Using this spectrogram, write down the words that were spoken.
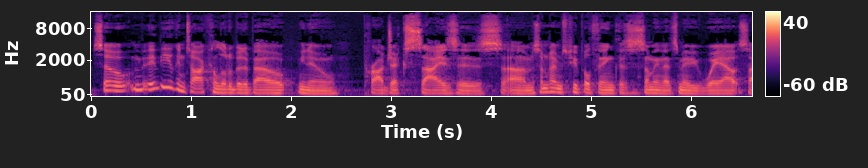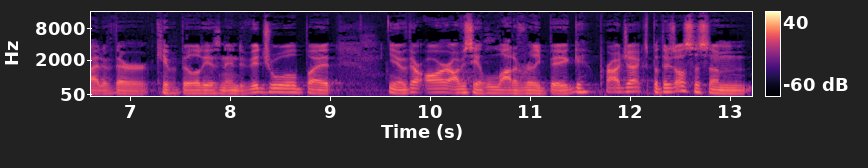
So maybe you can talk a little bit about you know project sizes. Um, sometimes people think this is something that's maybe way outside of their capability as an individual, but you know there are obviously a lot of really big projects, but there's also some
